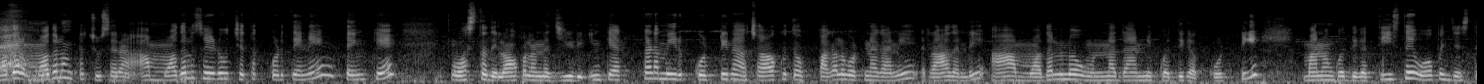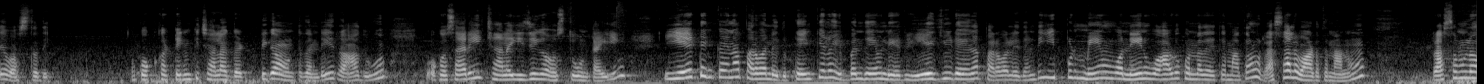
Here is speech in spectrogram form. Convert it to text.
మొదలు మొదలు ఉంటుంది చూసారా? ఆ మొదలు సైడు చితక కొడితేనే టెంకే వస్తుంది లోపల ఉన్న జీడి. ఇంకెక్కడ మీరు కొట్టిన చాకుతో పగల కొట్టినా కానీ రాదండి. ఆ మొదలులో ఉన్న దాన్ని కొద్దిగా కొట్టి మనం కొద్దిగా తీస్తే ఓపెన్ చేస్తే వస్తుంది. ఒక్కొక్క టెంకి చాలా గట్టిగా ఉంటుందండి రాదు. ఒక్కోసారి చాలా ఈజీగా వస్తూ ఉంటాయి. ఏ టెంక్ అయినా పర్వాలేదు టెంకిలో ఇబ్బంది ఏం లేదు ఏ అయినా పర్వాలేదండి. ఇప్పుడు మేము నేను వాడుకున్నదైతే మాత్రం రసాలు వాడుతున్నాను. రసంలో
